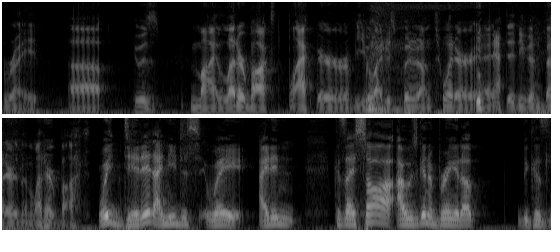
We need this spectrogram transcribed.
Right. Uh, it was my Letterboxd BlackBerry review. I just put it on Twitter and it did even better than Letterboxd. Wait, did it? I need to see. Wait, I didn't because I saw I was gonna bring it up because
